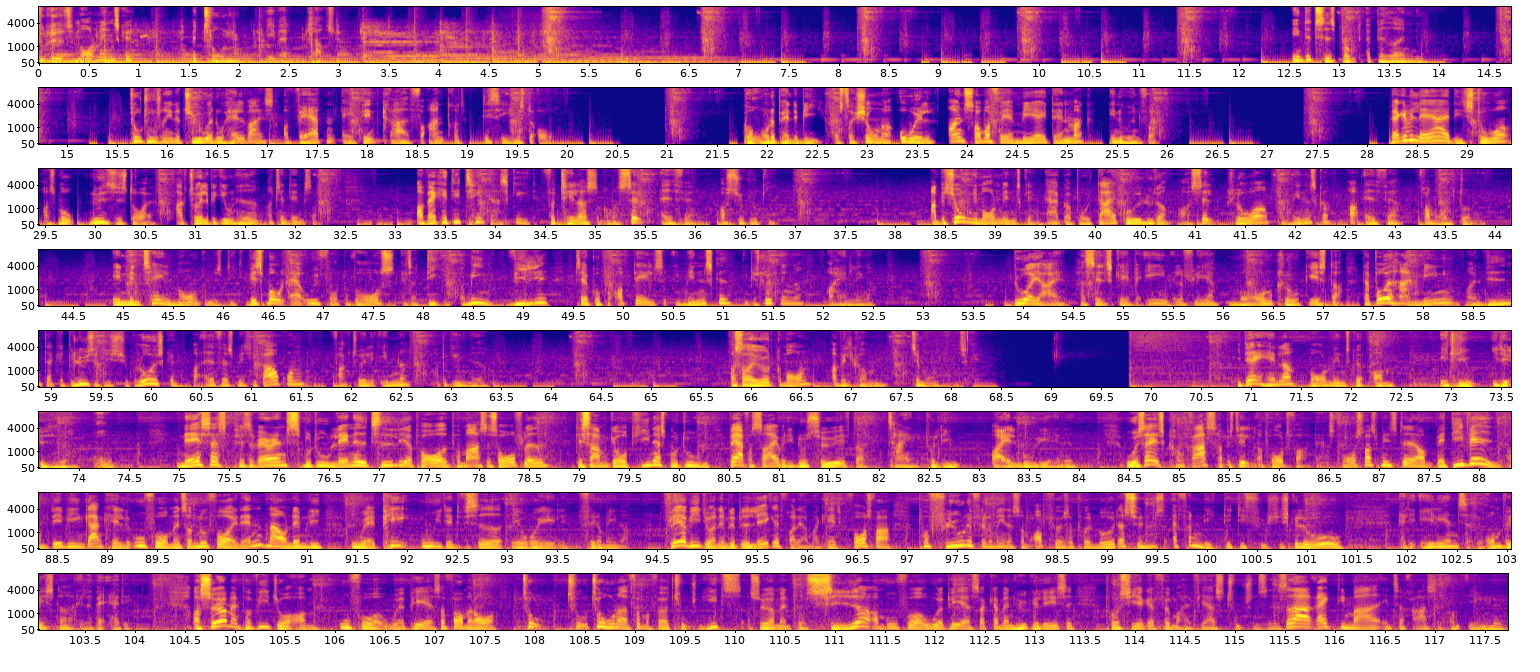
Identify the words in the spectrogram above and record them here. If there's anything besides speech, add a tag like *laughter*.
Du lytter til Morgenmenneske med Tony Evald Clausen. Intet tidspunkt er bedre end nu. 2021 er nu halvvejs, og verden er i den grad forandret det seneste år. Coronapandemi, restriktioner, OL og en sommerferie mere i Danmark end udenfor. Hvad kan vi lære af de store og små nyhedshistorier, aktuelle begivenheder og tendenser? Og hvad kan de ting, der er sket, fortælle os om os selv, adfærd og psykologi? Ambitionen i Morgenmenneske er at gøre både dig, gode lytter, og os selv klogere på mennesker og adfærd fra morgenstunden. En mental morgengymnastik, hvis mål er at udfordre vores, altså din og min, vilje til at gå på opdagelse i mennesket, i beslutninger og handlinger. Du og jeg har selskab af en eller flere morgenkloge gæster, der både har en mening og en viden, der kan belyse de psykologiske og adfærdsmæssige baggrunde for aktuelle emner og begivenheder. Og så i øvrigt godmorgen og velkommen til Morgenmenneske. I dag handler Morgenmenneske om et liv i det ydre rum. NASA's Perseverance-modul landede tidligere på året på Mars' overflade. Det samme gjorde Kinas modul. Hver for sig vil de nu søge efter tegn på liv og alt muligt andet. USA's kongres har bestilt en rapport fra deres forsvarsministerium om, hvad de ved om det, vi engang kaldte UFO'er, men som nu får et andet navn, nemlig UAP, uidentificerede aurorale fænomener. Flere videoer er nemlig blevet lækket fra det amerikanske forsvar på flyvende fænomener, som opfører sig på en måde, der synes at fornægte de fysiske love. Er det aliens? Er det rumvæsener? Eller hvad er det? Og søger man på videoer om UFO'er og UAP'er, så får man over 245.000 hits, og søger man på sider om UFO'er og UAP'er, så kan man hygge læse på ca. 75.000 sider. Så der er rigtig meget interesse om emnet.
